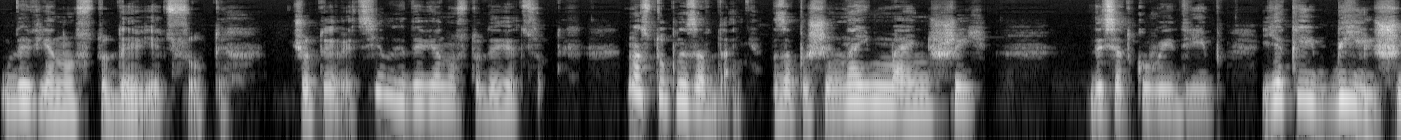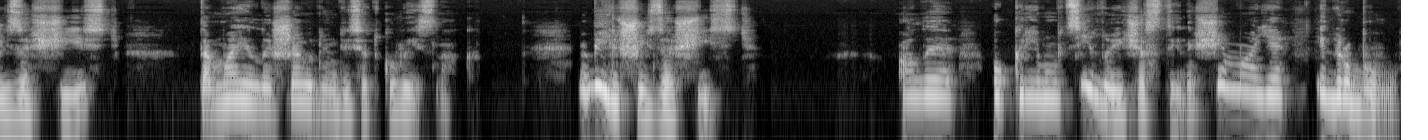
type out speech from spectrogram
99 сотих. 4,99. Наступне завдання. Запиши найменший десятковий дріб, який більший за 6 та має лише один десятковий знак. Більший за 6. Але окрім цілої частини, ще має і дробову.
